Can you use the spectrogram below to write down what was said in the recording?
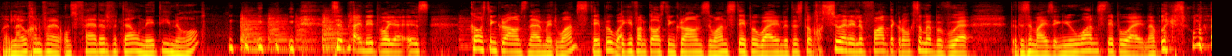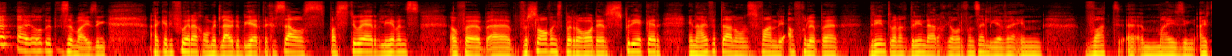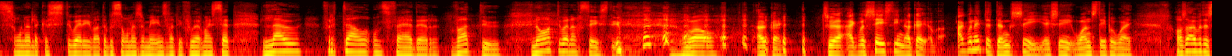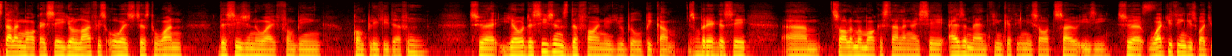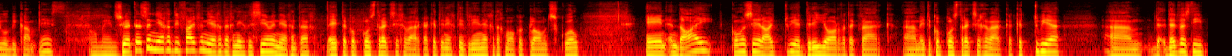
Maar Lou gaan vir ons verder vertel net hierna. Sy bly net waar jy is. Casting Crowns nou met One Step Away. Ek van Casting Crowns One Step Away en dit is tog so relevant. Ek raak sommer bewoe. Dit is amazing. You one step away. Nou blik sommer huil. Dit is amazing. Ek het die voorreg om met Loude Beer te gesels, pastoor, lewens of 'n uh, uh, verslawingsberader, spreker en hy vertel ons van die afgelope 23, 33 jaar van sy lewe en wat 'n amazing uitsonderlike storie wat 'n besondere mens wat hier voor my sit. Lou, vertel ons verder. Wat toe na 2016? Wel, okay. So ek was 16. Okay, ek wil net 'n ding sê. Jy sê one step away. As I would stelling maak, I say your life is always just one decision away from being completely different. Mm. So your decisions define who you will become. Spreuke sê ehm um, Solomon maak 'n stelling, hy sê as a man thinketh in his heart so easy. So yes. what you think is what you will become. Yes. Amen. So tussen 1995 en 1997 het ek op konstruksie gewerk. Ek het in 1993 maak ek klaar met skool. En in daai, kom ons sê daai 2, 3 jaar wat ek werk, ehm um, het ek op konstruksie gewerk. Ek het twee ehm um, dit was die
